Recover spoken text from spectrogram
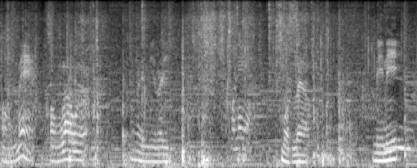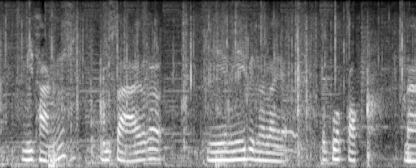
ของแม่ของเราอะไม่มีอะไร ของอะไรอะ หมดแล้ว มีนี้มีถัง มีสายแล้วก็มีอันนี้เป็นอะไรอะก็พวกก๊อกน้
